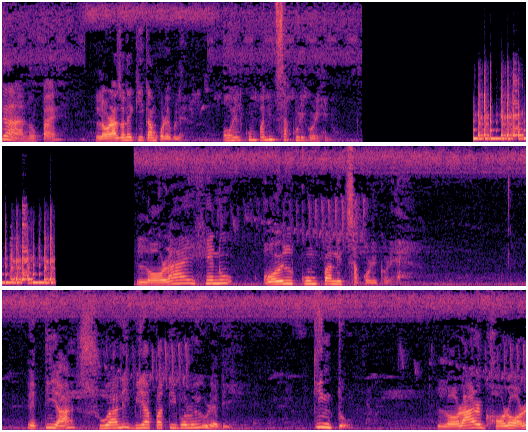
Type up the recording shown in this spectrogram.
জানো পাই। ল'ৰাজনে কি কাম কৰে বোলে? অইল কোম্পানীত চাকৰি কৰে হেনো। ল'ৰাই হেনো অইল কোম্পানীত চাকৰি কৰে। এতিয়া ছোৱালী বিয়া পাতিবলৈও ৰেডি কিন্তু ল'ৰাৰ ঘৰৰ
